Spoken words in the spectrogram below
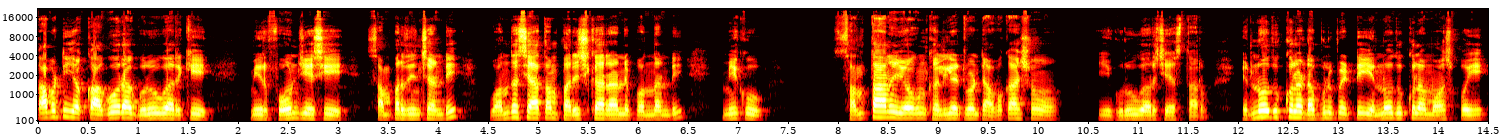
కాబట్టి ఈ యొక్క అఘోరా గురువు గారికి మీరు ఫోన్ చేసి సంప్రదించండి. వంద శాతం పరిష్కారాన్ని పొందండి. మీకు సంతాన యోగం కలిగేటువంటి అవకాశం ఈ గురువు గారు చేస్తారు. ఎన్నో దుక్కుల డబ్బులు పెట్టి ఎన్నో దుక్కుల మోసపోయి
